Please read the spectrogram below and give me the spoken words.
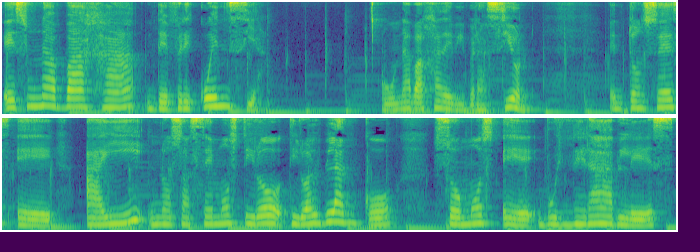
es una baja de frecuencia una baja de vibración. Entonces, eh, ahí nos hacemos tiro, tiro al blanco, somos eh, vulnerables,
